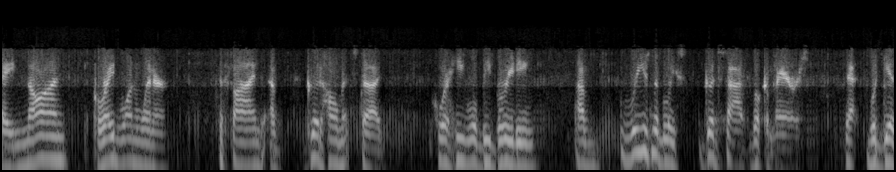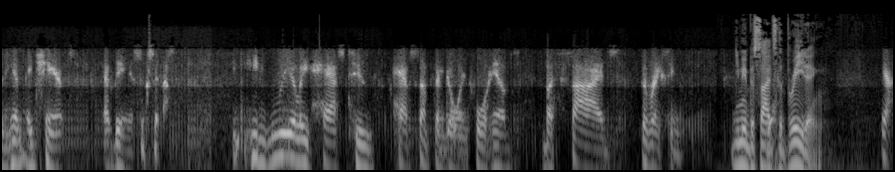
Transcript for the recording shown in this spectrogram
a non grade one winner to find a good home at stud where he will be breeding a reasonably good sized book of mares that would give him a chance at being a success. He really has to have something going for him besides the racing. You mean besides Yeah. the breeding? Yeah.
